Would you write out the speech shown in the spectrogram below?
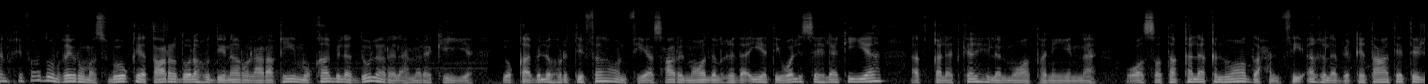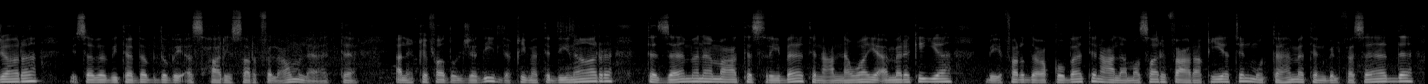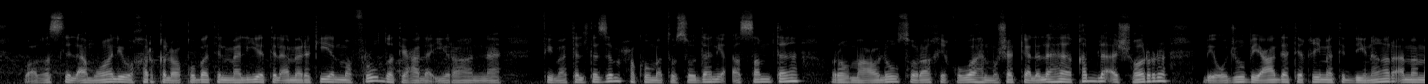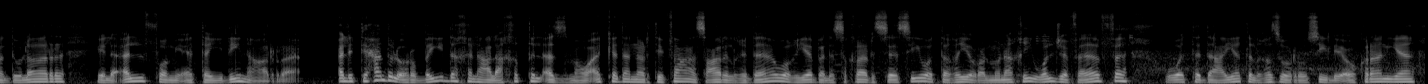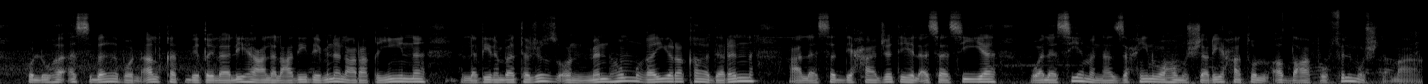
انخفاض غير مسبوق يتعرض له الدينار العراقي مقابل الدولار الأمريكي. يقابله ارتفاع في أسعار المواد الغذائية والاستهلاكية أثقلت كاهل المواطنين. وسط قلق واضح في أغلب قطاعات التجارة بسبب تذبذب أسعار صرف العملات. الانخفاض الجديد لقيمة الدينار تزامن مع تسريبات عن نوايا أمريكية بفرض عقوبات على مصارف عراقية متهمة بالفساد وغسل الأموال وخرق العقوبات المالية الأمريكية المفروضة على إيران. فيما تلتزم حكومة السودان الصمت رغم علو صراخ قواها المشكلة لها قبل أشهر بوجوب إعادة قيمة الدينار أمام الدولار إلى 1200 دينار. الاتحاد الأوروبي دخل على خط الأزمة وأكد أن ارتفاع أسعار الغذاء وغياب الاستقرار السياسي والتغير المناخي والجفاف وتداعيات الغزو الروسي لأوكرانيا كلها أسباب ألقت بظلالها على العديد من العراقيين الذين بات جزء منهم غير قادر على سد حاجته الأساسية ولا سيما النازحين وهم الشريحة الأضعف في المجتمع.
